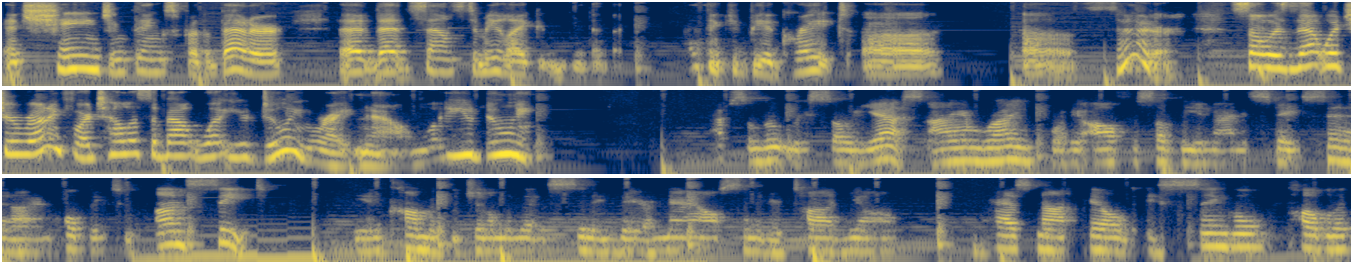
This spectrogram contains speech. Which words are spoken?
and changing things for the better that that sounds to me like i think you'd be a great uh, uh, senator. So is that what you're running for? Tell us about what you're doing right now. What are you doing Absolutely. So, yes, I am running for the office of the United States Senate. I am hoping to unseat the incumbent, the gentleman that is sitting there now, Senator Todd Young, has not held a single public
